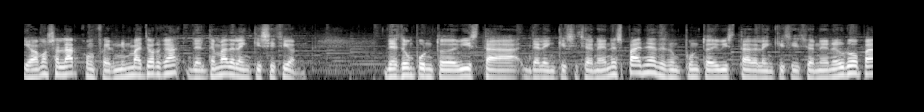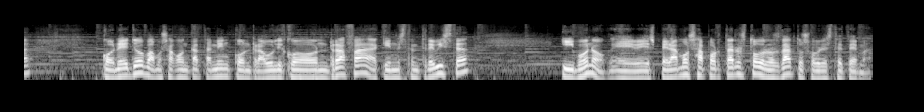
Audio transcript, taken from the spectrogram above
Y vamos a hablar con Fermín Mayorga del tema de la Inquisición. Desde un punto de vista de la Inquisición en España, desde un punto de vista de la Inquisición en Europa. Con ello vamos a contar también con Raúl y con Rafa aquí en esta entrevista. Y bueno, eh, esperamos aportaros todos los datos sobre este tema.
